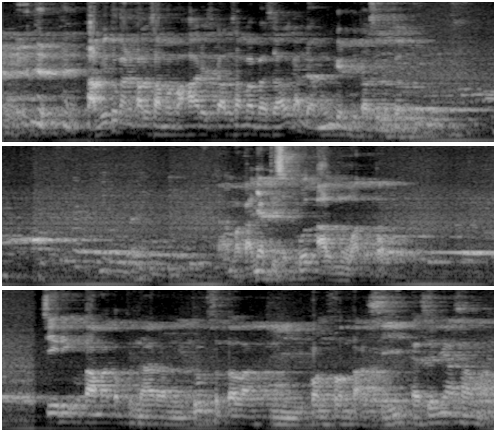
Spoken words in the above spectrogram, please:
Tapi itu kan kalau sama Pak Haris, kalau sama Basal kan tidak mungkin kita Sultan. Nah, makanya disebut al muwatta Ciri utama kebenaran itu setelah dikonfrontasi hasilnya sama.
